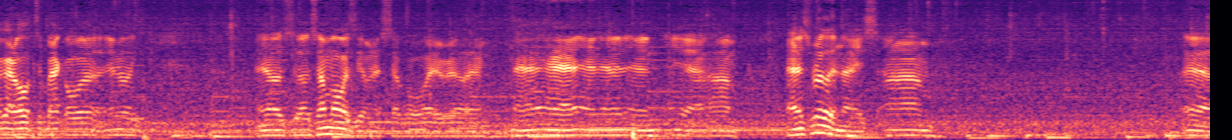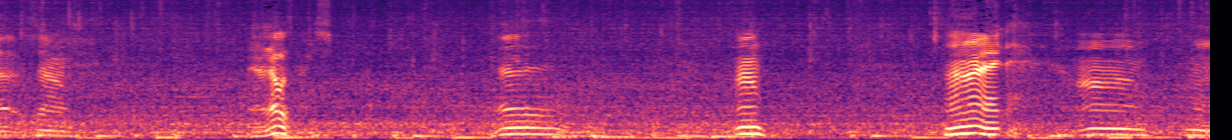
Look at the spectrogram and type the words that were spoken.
I got all the tobacco, uh, you know, like, you know, so, so I'm always giving this stuff away, really. And, and, and, and yeah, um, and it's really nice. Um, yeah, so, yeah, that was nice. Uh, um, all right. Um, hmm.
